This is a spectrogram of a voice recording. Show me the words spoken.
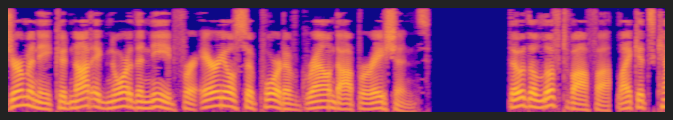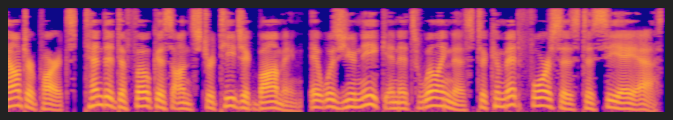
Germany could not ignore the need for aerial support of ground operations. Though the Luftwaffe, like its counterparts, tended to focus on strategic bombing, it was unique in its willingness to commit forces to CAS.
